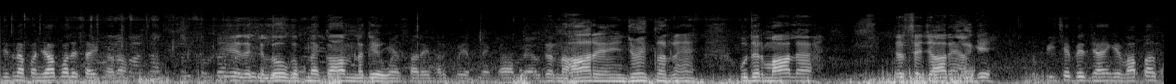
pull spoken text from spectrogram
जितना पंजाब वाले साइड था ना ये देखे लोग अपना काम लगे हुए हैं सारे हर कोई अपने काम में उधर नहा रहे हैं एंजॉय कर रहे हैं उधर माल है इधर से जा रहे हैं आगे तो पीछे फिर जाएँगे वापस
